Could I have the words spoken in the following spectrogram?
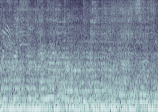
Le produit de la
